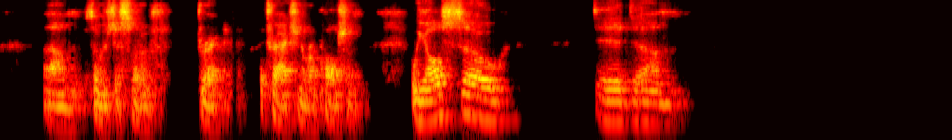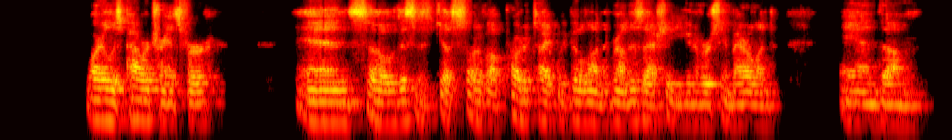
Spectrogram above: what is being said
Um, so it was just sort of direct attraction and repulsion. We also did um, wireless power transfer and so this is just sort of a prototype we built on the ground. This is actually University of Maryland. And um,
